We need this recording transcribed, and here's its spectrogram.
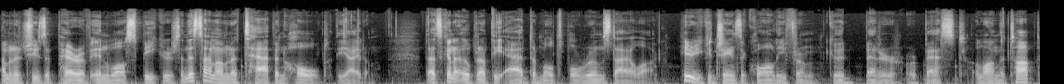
I'm going to choose a pair of in-wall speakers, and this time I'm going to tap and hold the item. That's going to open up the Add to Multiple Rooms dialog. Here you can change the quality from good, better, or best along the top,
